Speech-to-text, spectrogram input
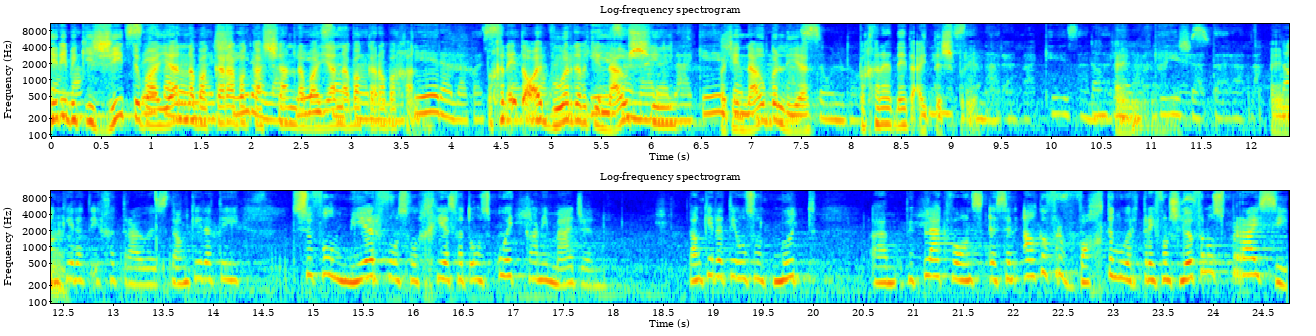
Kiribikizitu bayana bakarabakasanda bayana bakarabakan. Begin net daai woorde wat jy nou sien, wat jy nou beleef, begin dit net uit te spreek. Dankie. Amen. Dankie dat u getrou is. Dankie dat u soveel meer vir ons wil gee as wat ons ooit kan imagine. Dankie dat u ons ontmoet um, op die plek waar ons is en elke verwagting oortref. Ons loof en ons prys u.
